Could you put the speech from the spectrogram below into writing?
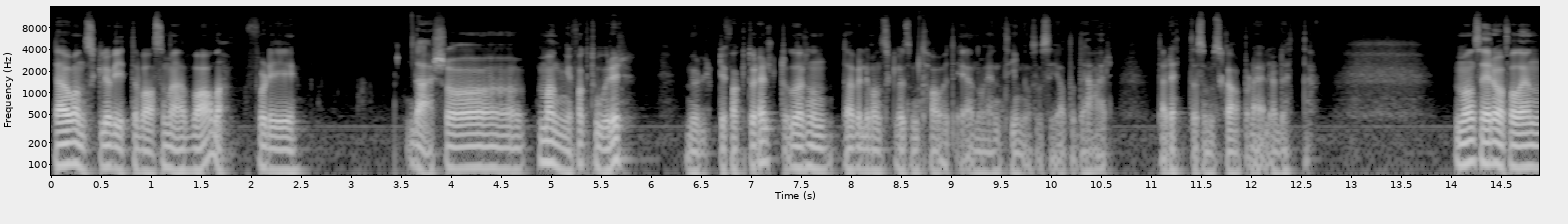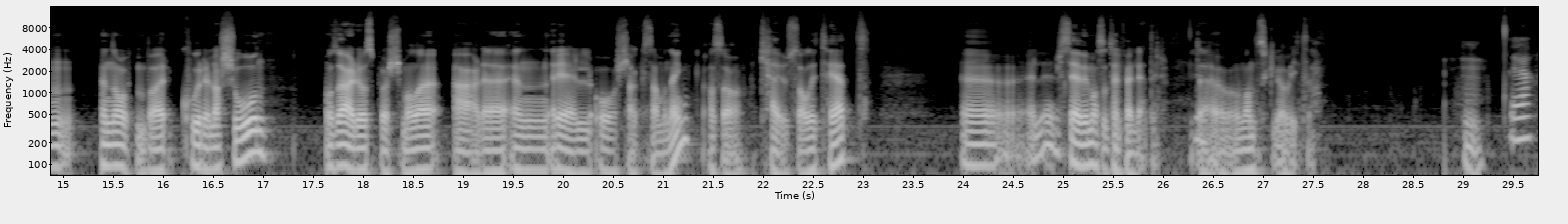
det er jo vanskelig å vite hva som er hva, da, fordi det er så mange faktorer multifaktorelt. og Det er, sånn, det er veldig vanskelig å liksom, ta ut én og én ting og si at det er, det er dette som skaper deg, eller dette. Man ser i hvert fall en, en åpenbar korrelasjon og så er det jo spørsmålet er det en reell årsakssammenheng, altså kausalitet, eh, eller ser vi masse tilfeldigheter? Det er jo vanskelig å vite. Mm. Ja.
